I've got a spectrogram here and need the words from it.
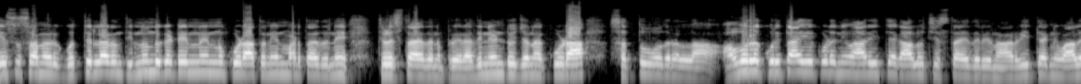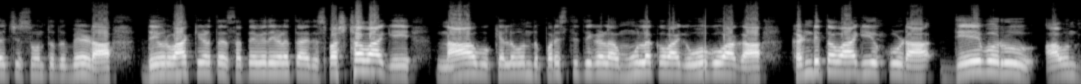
ಯೇಸು ಸ್ವಾಮಿ ಅವ್ರಿಗೆ ಗೊತ್ತಿರಲಾರಂತ ಇನ್ನೊಂದು ಘಟನೆಯನ್ನು ಕೂಡ ಆತನ ಏನು ಮಾಡ್ತಾ ಇದ್ದಾನೆ ತಿಳಿಸ್ತಾ ಇದ್ದಾನೆ ಪ್ರೇರ ಹದಿನೆಂಟು ಜನ ಕೂಡ ಸತ್ತು ಹೋದ್ರಲ್ಲ, ಅವರ ಕುರಿತಾಗಿ ಕೂಡ ನೀವು ಆ ರೀತಿಯಾಗಿ ಆಲೋಚಿಸ್ತಾ ಇದ್ದೀರಿ. ಆ ರೀತಿಯಾಗಿ ನೀವು ಆಲೋಚಿಸುವಂಥದ್ದು ಬೇಡ. ದೇವ್ರ ವಾಕ್ಯ ಹೇಳ್ತಾ ಇದೆ, ಸತ್ಯವೇದ ಹೇಳ್ತಾ ಇದೆ. ಸ್ಪಷ್ಟವಾಗಿ ನಾವು ಕೆಲವೊಂದು ಪರಿಸ್ಥಿತಿಗಳ ಮೂಲಕವಾಗಿ ಹೋಗುವಾಗ ಖಂಡಿತವಾಗಿಯೂ ಕೂಡ ದೇವರು, ಆ ಒಂದು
